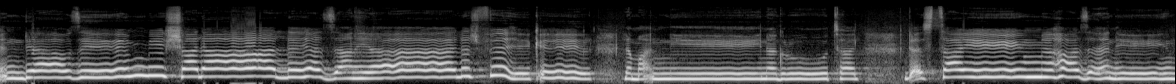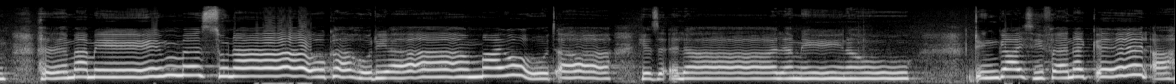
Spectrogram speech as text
እንዲያው ዝም ይሻላል የዛን የልጅ ፍቅር ለማን ይነግሩታል? ደስታዬም ሐዘኔም ህመሜም እሱ ነው ከሆድ የማይወጣ የዘላለሜ ነው። ድንጋይ ሲፈነቅል አሃ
